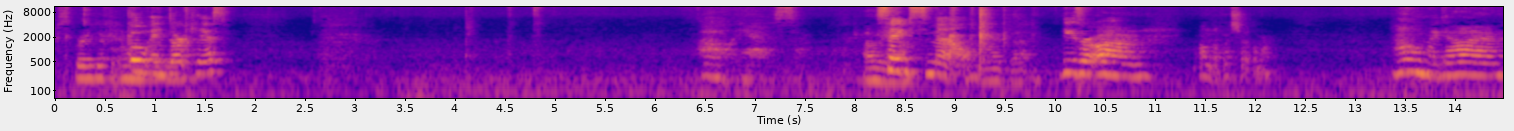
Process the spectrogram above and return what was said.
spray different Oh, ones. and Dark Kiss. Oh, yes. Oh, yeah. Same smell. I like that. These are, um, I don't know if I showed them. Oh my god.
